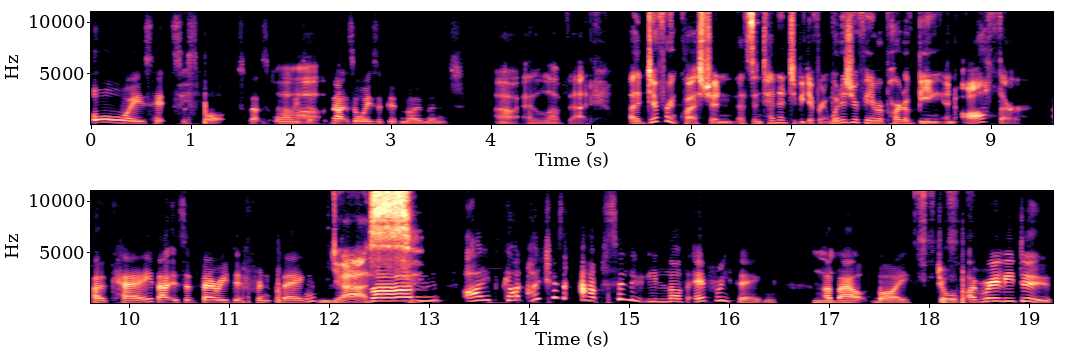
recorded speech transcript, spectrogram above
always hits the spot. That's always Ah. a, that's always a good moment. oh, I love that. A different question that's intended to be different. What is your favorite part of being an author? Okay, that is a very different thing. Yes. Um, I got I just absolutely love everything. Mhm. about my job. I really do.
